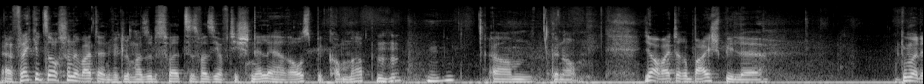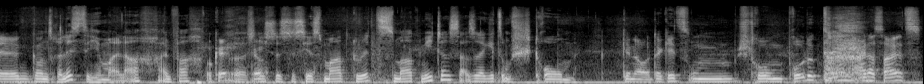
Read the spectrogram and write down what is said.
Äh, vielleicht gibt es auch schon eine Weiterentwicklung. Also das war jetzt das, was ich auf die Schnelle herausbekommen habe. Ähm, genau. Ja, weitere Beispiele. Gehen wir der, unsere Liste hier mal nach, einfach. Okay, Äh, Als ja. nächstes ist hier Smart Grids, Smart Meters. Also da geht es um Strom. Genau, da geht es um Stromproduktion einerseits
